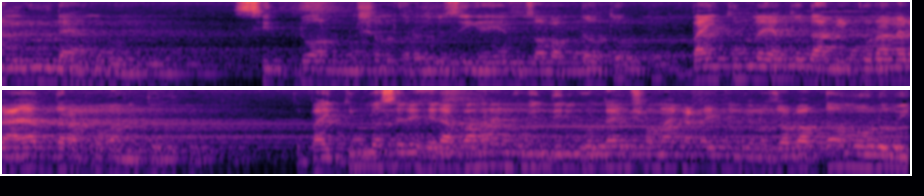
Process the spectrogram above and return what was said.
আঙ্গুল দেয় আঙ্গুল। সিদ্ধ অন্বেষণ করে বুঝি গেছেন জবাব দাও তো। বাইতুল্লাহ এত দামি কোরআনের আয়াত দ্বারা প্রমাণিত। তো বাইতুল্লাহ সেরে হেরা পাহাড়ের নবী দীর্ঘ টাইম সময় কাটাইতেন কেন? জবাব দাও মৌলবী।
